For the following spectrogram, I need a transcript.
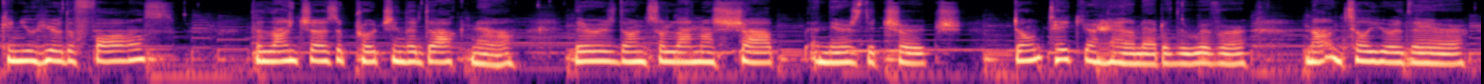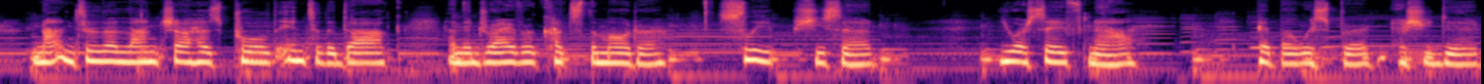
Can you hear the falls? The lancha is approaching the dock now. There is Don Solano's shop, and there's the church. Don't take your hand out of the river, not until you're there, not until the lancha has pulled into the dock and the driver cuts the motor. Sleep, she said. You are safe now, Pepa whispered as she did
